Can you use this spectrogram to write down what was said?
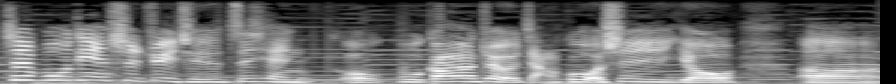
这部电视剧其实之前我我刚刚就有讲过，是由呃。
